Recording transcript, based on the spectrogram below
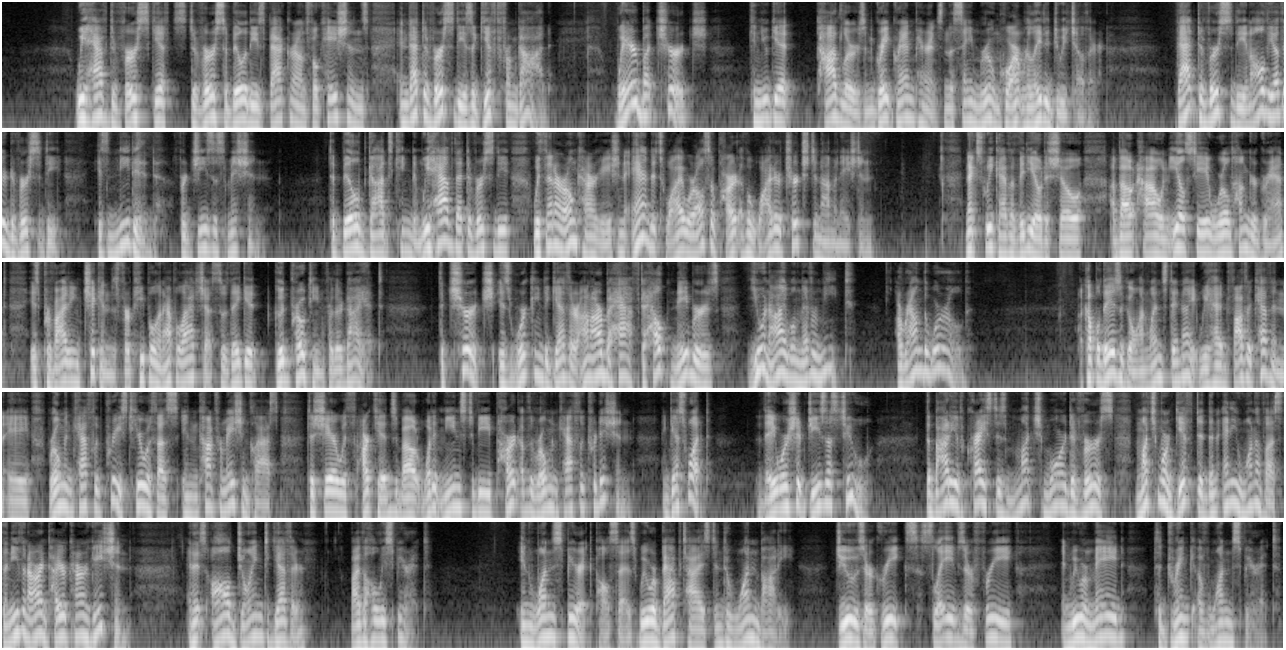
We have diverse gifts, diverse abilities, backgrounds, vocations, and that diversity is a gift from God. Where but church can you get toddlers and great grandparents in the same room who aren't related to each other? That diversity and all the other diversity is needed for Jesus' mission to build God's kingdom. We have that diversity within our own congregation, and it's why we're also part of a wider church denomination. Next week, I have a video to show about how an ELCA World Hunger Grant is providing chickens for people in Appalachia so they get good protein for their diet. The church is working together on our behalf to help neighbors you and I will never meet around the world. A couple days ago on Wednesday night, we had Father Kevin, a Roman Catholic priest, here with us in confirmation class to share with our kids about what it means to be part of the Roman Catholic tradition. And guess what? They worship Jesus too. The body of Christ is much more diverse, much more gifted than any one of us, than even our entire congregation. And it's all joined together by the Holy Spirit. In one spirit, Paul says, we were baptized into one body Jews or Greeks, slaves or free, and we were made to drink of one spirit.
